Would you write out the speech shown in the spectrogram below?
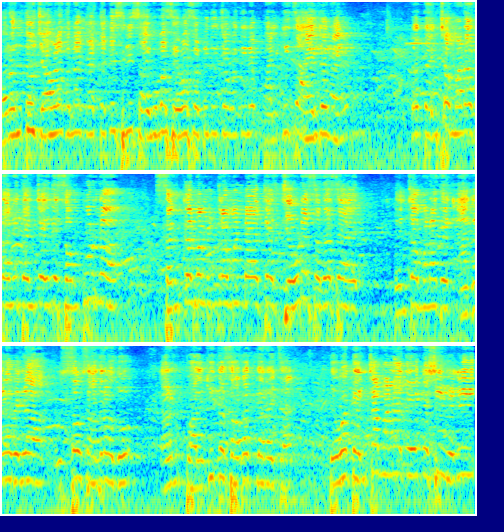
परंतु ज्यावेळेला त्यांना कळतं की श्री साईबाबा सेवा समितीच्या वतीने पालखीचं आयोजन आहे तर त्यांच्या मनात आणि त्यांच्या इथे संपूर्ण संकल्प मित्रमंडळाच्या जेवढे सदस्य आहेत त्यांच्या मनात एक आगळा वेगळा उत्सव साजरा होतो. कारण पालखीचं स्वागत करायचं आहे. तेव्हा त्यांच्या मनात एक अशी वेगळी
